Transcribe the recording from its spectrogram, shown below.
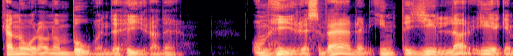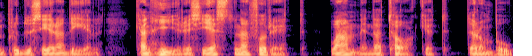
kan några av de boende hyra det. Om hyresvärden inte gillar egenproducerad el kan hyresgästerna få rätt att använda taket där de bor.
